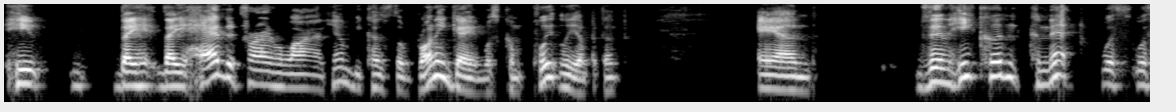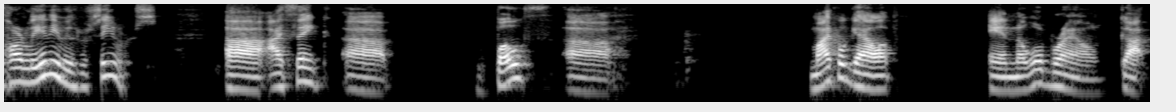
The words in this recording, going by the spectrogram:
he they they had to try and rely on him because the running game was completely impotent and then he couldn't connect with with hardly any of his receivers uh, i think uh, both uh, michael gallup and noah brown got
